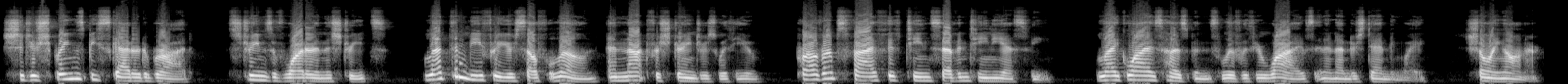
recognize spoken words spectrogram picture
Should your springs be scattered abroad, streams of water in the streets. Let them be for yourself alone and not for strangers with you. Proverbs 5 15 17 ESV. Likewise, husbands, live with your wives in an understanding way, showing honor.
